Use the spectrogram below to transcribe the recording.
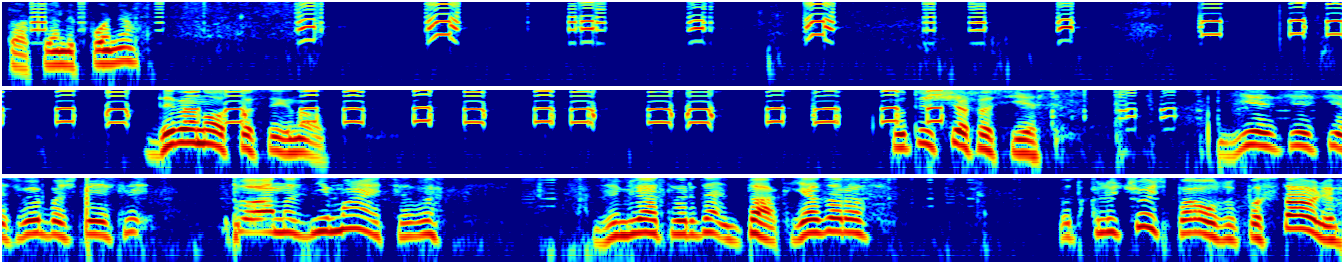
Так, я не поняв. Дев'яносто сигнал. Тут іще щось є. Є, є, є. Вибачте, якщо погано знімається, ви... земля тверда. Так, я зараз відключусь, паузу поставлю,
